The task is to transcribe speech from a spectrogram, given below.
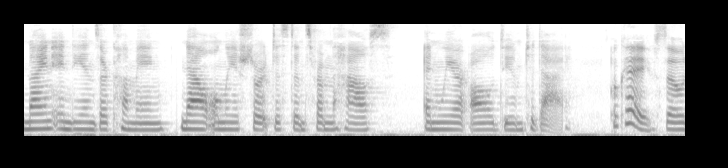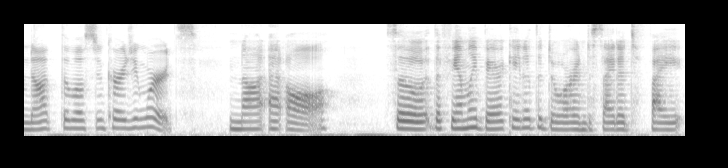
Nine Indians are coming, now only a short distance from the house, and we are all doomed to die. Okay, so not the most encouraging words. Not at all. So the family barricaded the door and decided to fight,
